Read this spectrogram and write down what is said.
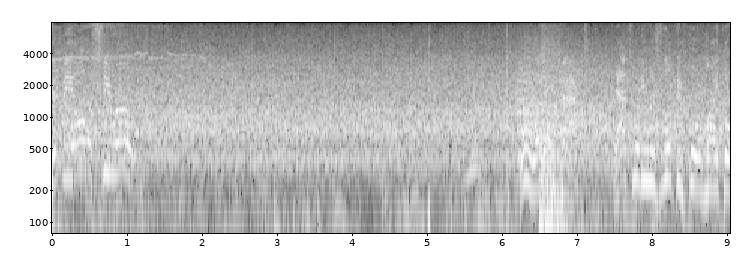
Could be all she wrote. Ooh, what impact. That's what he was looking for, Michael.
